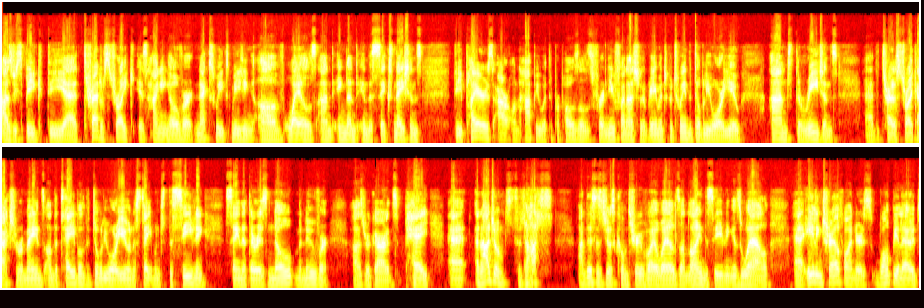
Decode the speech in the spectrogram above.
as we speak. The uh, threat of strike is hanging over next week's meeting of Wales and England in the Six Nations. The players are unhappy with the proposals for a new financial agreement between the WRU and the regions. Uh, the threat of strike action remains on the table. The WRU, in a statement this evening, saying that there is no manoeuvre as regards pay. Uh, an adjunct to that and this has just come through via Wales Online this evening as well. Uh, Ealing Trailfinders won't be allowed,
